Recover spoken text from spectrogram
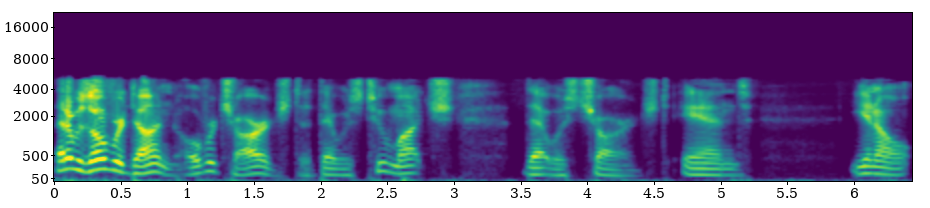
that it was overdone, overcharged, that there was too much that was charged. And you know,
